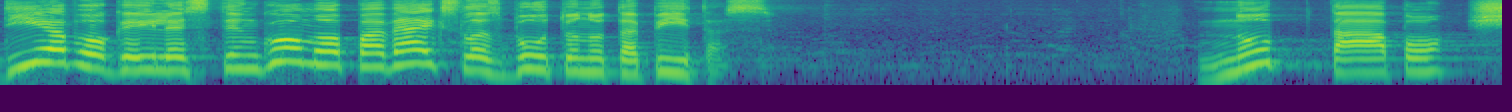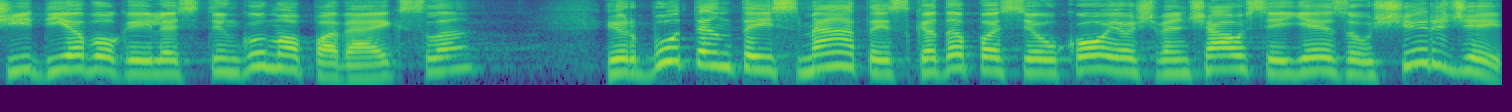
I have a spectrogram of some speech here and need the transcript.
Dievo gailestingumo paveikslas būtų nutapytas. Nutapo šį Dievo gailestingumo paveikslą ir būtent tais metais, kada pasiaukojo švenčiausiai Jėzaus širdžiai,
